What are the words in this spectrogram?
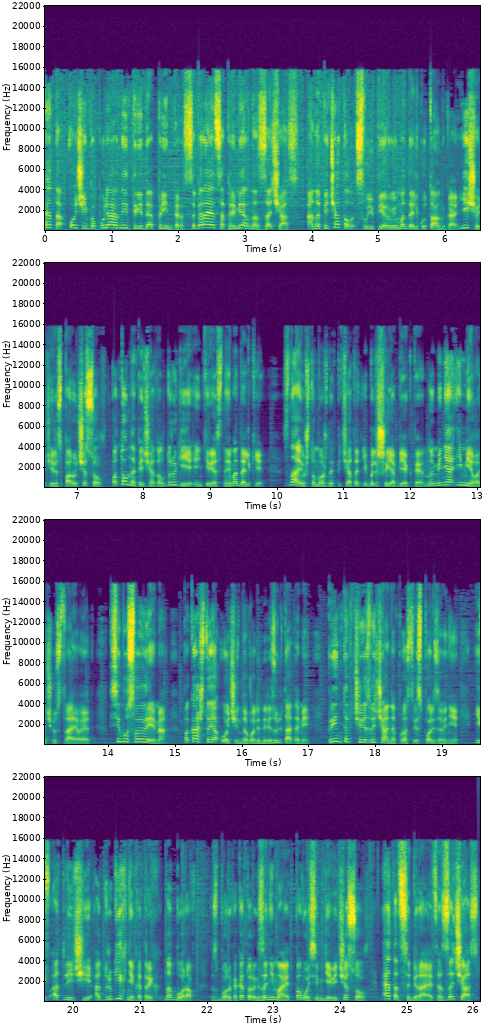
Это очень популярный 3D принтер, собирается примерно за час. А напечатал свою первую модельку танка еще через пару часов, потом напечатал другие интересные модельки. Знаю, что можно печатать и большие объекты, но меня и мелочь устраивает. Всему свое время. Пока что я очень доволен результатами. Принтер чрезвычайно прост в использовании, и в отличие от других некоторых наборов, сборка которых занимает по 8-9 часов, этот собирается за час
